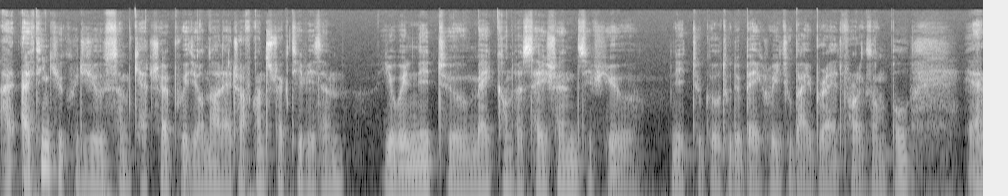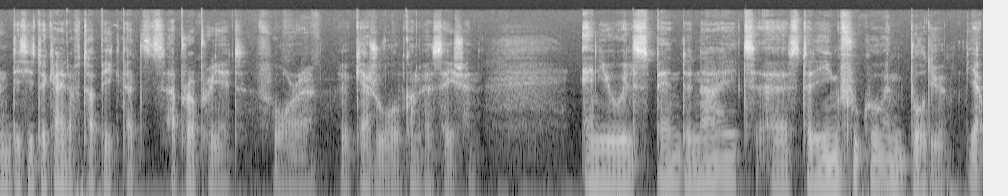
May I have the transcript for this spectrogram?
I, I think you could use some catch up with your knowledge of constructivism. You will need to make conversations if you need to go to the bakery to buy bread, for example, and this is the kind of topic that's appropriate for a, a casual conversation. And you will spend the night uh, studying Foucault and Bourdieu. Yeah,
